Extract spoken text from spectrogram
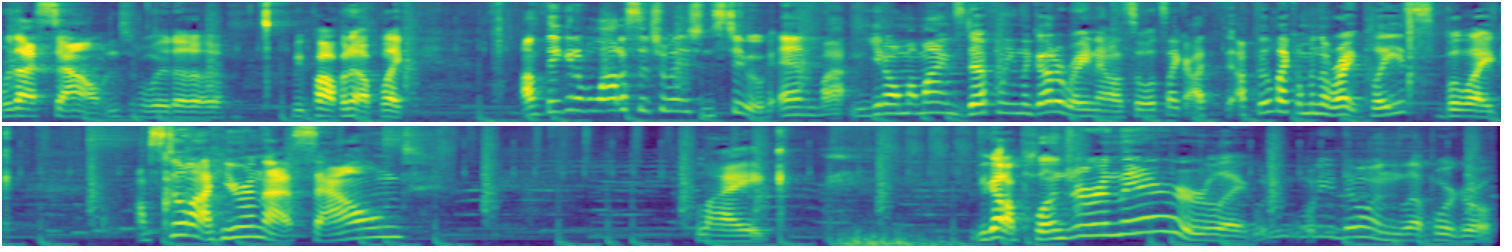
where that sound would uh, be popping up. Like, I'm thinking of a lot of situations too, and my, you know, my mind's definitely in the gutter right now. So it's like I, I feel like I'm in the right place, but like I'm still not hearing that sound. Like, you got a plunger in there, or like, what are you, what are you doing to that poor girl?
